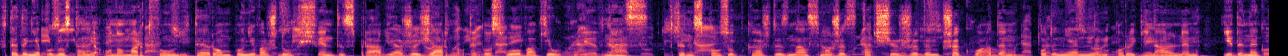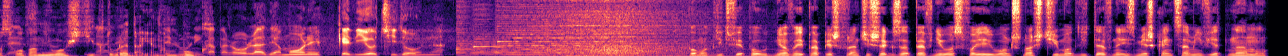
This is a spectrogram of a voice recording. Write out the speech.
Wtedy nie pozostaje ono martwą literą, ponieważ Duch Święty sprawia, że ziarno tego słowa kiełkuje w nas nas. W ten sposób każdy z nas może stać się żywym przekładem, odmiennym, oryginalnym, jedynego słowa miłości, które daje nam Bóg. Po modlitwie południowej papież Franciszek zapewnił o swojej łączności modlitewnej z mieszkańcami Wietnamu,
